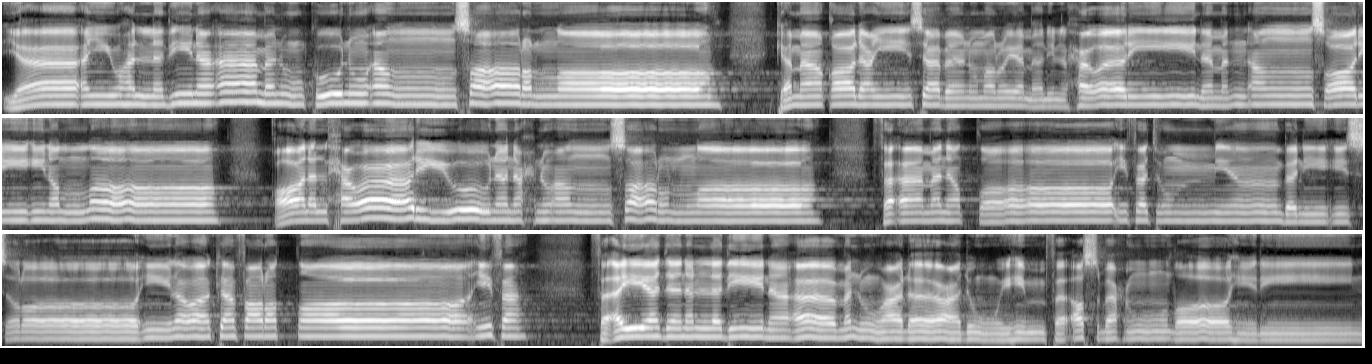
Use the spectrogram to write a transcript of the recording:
يا أيها الذين آمنوا كونوا أنصار الله. كما قال عيسى بن مريم للحواريين من أنصاري إلى الله. قال الحواريون نحن أنصار الله. فامنت طائفه من بني إسرائيل وكفرت طائفه فأيدنا الذين آمنوا على عدوهم فأصبحوا ظاهرين.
